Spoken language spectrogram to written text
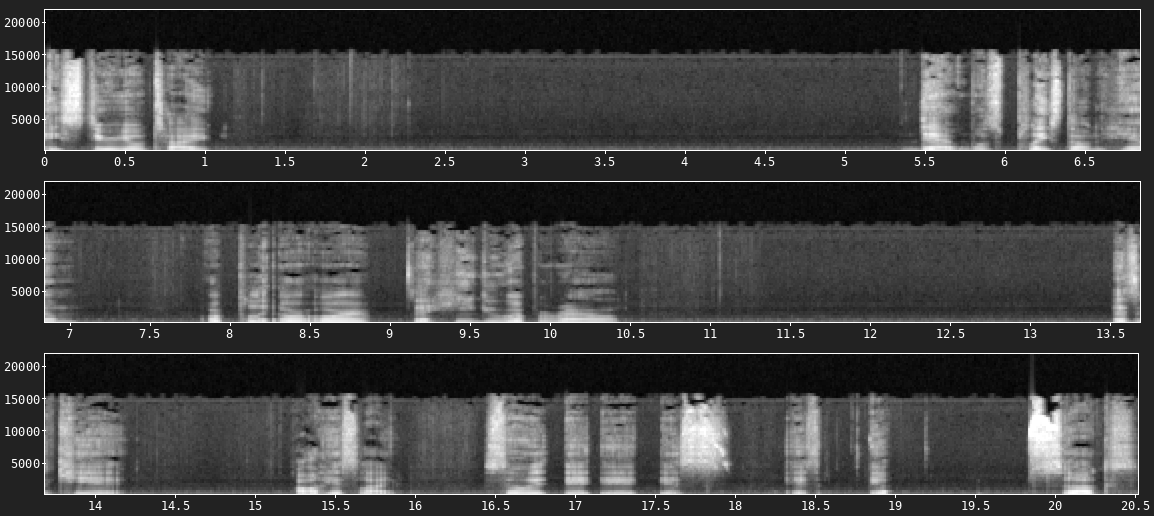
a stereotype that was placed on him or play, or or that he grew up around as a kid all his life. So it, it, it it's it's it sucks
